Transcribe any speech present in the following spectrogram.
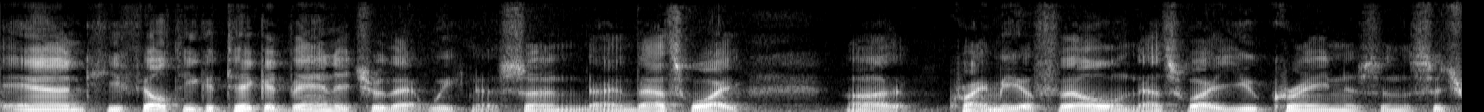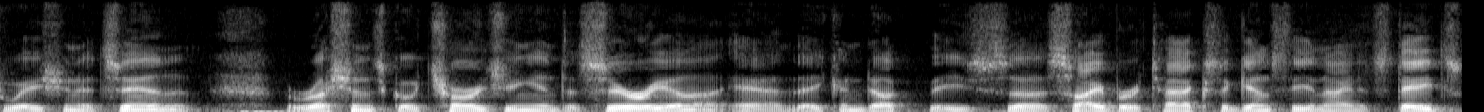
and he felt he could take advantage of that weakness, and and that's why uh, Crimea fell, and that's why Ukraine is in the situation it's in. The Russians go charging into Syria, and they conduct these uh, cyber attacks against the United States.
